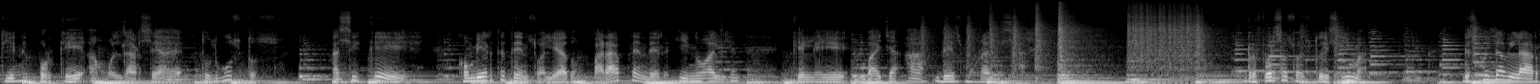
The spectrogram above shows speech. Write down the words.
tiene por qué amoldarse a tus gustos. Así que conviértete en su aliado para aprender y no alguien que le vaya a desmoralizar. Refuerza su autoestima. Después de hablar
